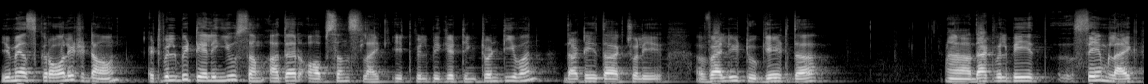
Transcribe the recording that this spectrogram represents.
you may scroll it down. It will be telling you some other options like it will be getting 21 that is the actually value to get the uh, that will be same like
